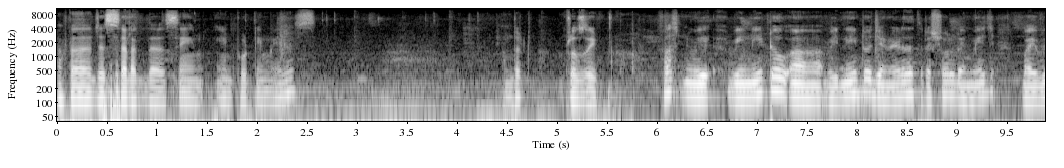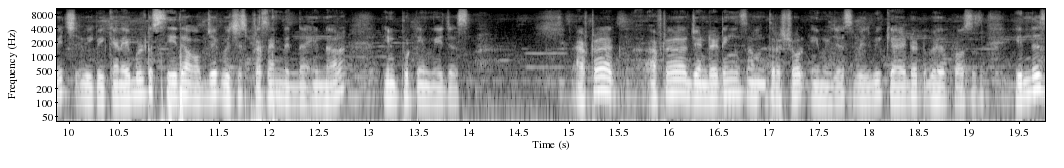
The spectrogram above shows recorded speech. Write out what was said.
after just select the same input images. And that proceed. First we, we need to uh, we need to generate the threshold image by which we, we can able to see the object which is present in the in our input images after after generating some threshold images will be carried out by a process. In this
